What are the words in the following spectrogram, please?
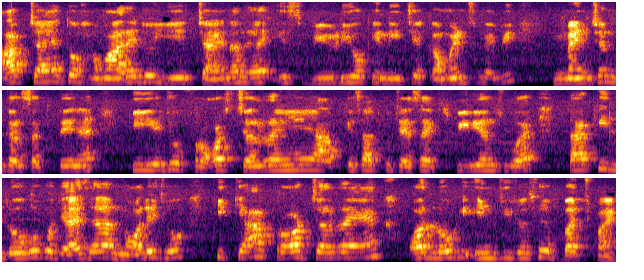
आप चाहें तो हमारे जो ये चैनल है, इस वीडियो के नीचे कमेंट्स में भी मेंशन कर सकते हैं कि ये जो फ्रॉड्स चल रहे हैं, आपके साथ कुछ ऐसा एक्सपीरियंस हुआ है, ताकि लोगों को ज़्यादा से ज़्यादा नॉलेज हो कि क्या फ्रॉड चल रहे हैं और लोग इन चीज़ों से बच पाएँ।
